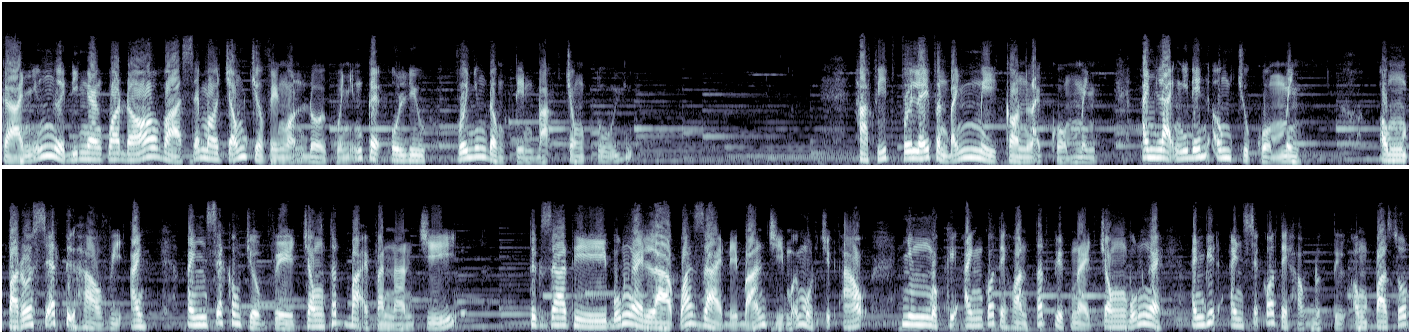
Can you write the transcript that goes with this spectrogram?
cả những người đi ngang qua đó và sẽ mau chóng trở về ngọn đồi của những cây ô liu với những đồng tiền bạc trong túi. Hafid với lấy phần bánh mì còn lại của mình, anh lại nghĩ đến ông chủ của mình. Ông Parrot sẽ tự hào vì anh, anh sẽ không trở về trong thất bại và nản chí. Thực ra thì 4 ngày là quá dài để bán chỉ mỗi một chiếc áo Nhưng một khi anh có thể hoàn tất việc này trong 4 ngày Anh biết anh sẽ có thể học được từ ông Pasot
